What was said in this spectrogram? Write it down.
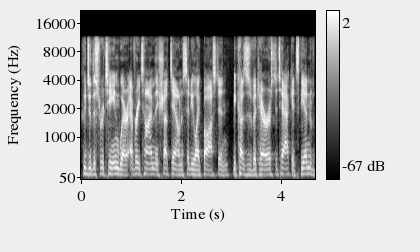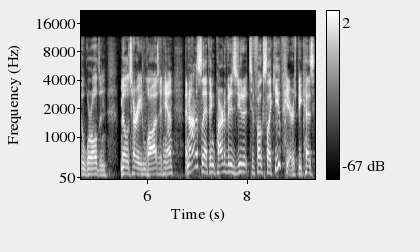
who do this routine where every time they shut down a city like Boston because of a terrorist attack, it's the end of the world and military laws at hand. And honestly, I think part of it is due to, to folks like you, Piers, because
